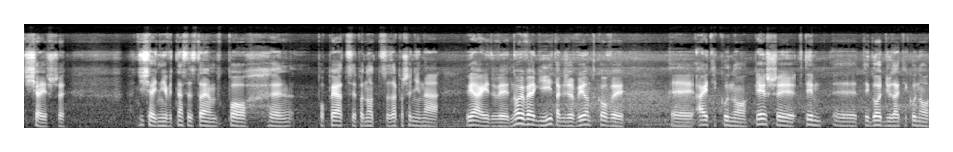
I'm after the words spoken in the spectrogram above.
dzisiaj jeszcze. Dzisiaj 19 dostałem po, e, po pracy, po nocce. Zaproszenie na rajd w Norwegii, także wyjątkowy IT Kuno. Pierwszy w tym e, tygodniu z IT Kuno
